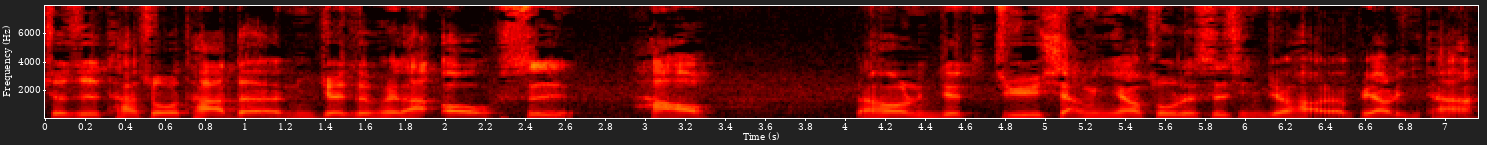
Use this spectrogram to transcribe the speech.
就是他说他的你就是回答哦是好。然后你就继续想你要做的事情就好了不要理他。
